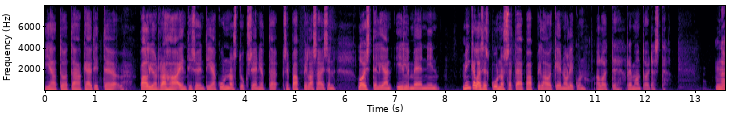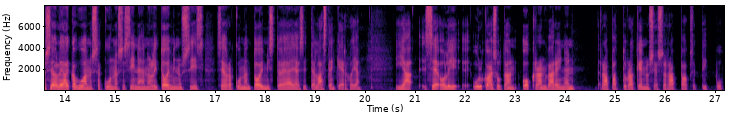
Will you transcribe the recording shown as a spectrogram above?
ja tuota, käytitte paljon rahaa entisöintiin ja kunnostukseen, jotta se pappila sai sen loistelijan ilmeen, niin minkälaisessa kunnossa tämä pappila oikein oli, kun aloitte remontoida sitä? No se oli aika huonossa kunnossa. Siinähän oli toiminut siis seurakunnan toimistoja ja sitten lastenkerhoja. Ja se oli ulkoasultaan okran värinen, rapattu rakennus, jossa rappaukset tippu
